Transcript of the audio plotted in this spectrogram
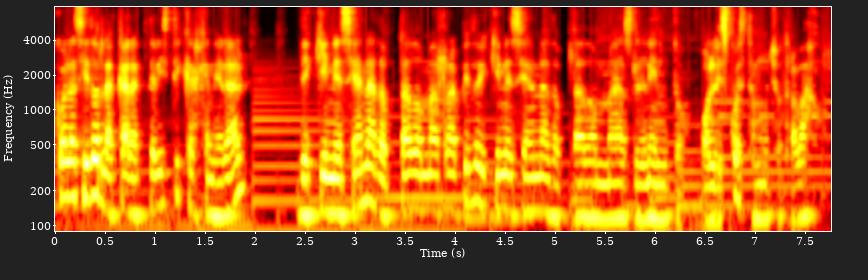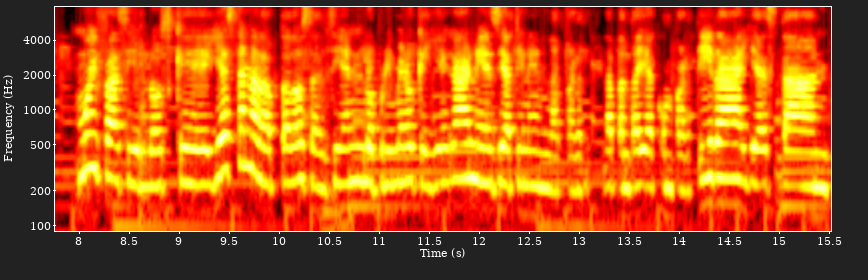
¿cuál ha sido la característica general de quienes se han adoptado más rápido y quienes se han adoptado más lento o les cuesta mucho trabajo? Muy fácil. Los que ya están adaptados al 100, lo primero que llegan es ya tienen la, pantalla compartida, ya están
